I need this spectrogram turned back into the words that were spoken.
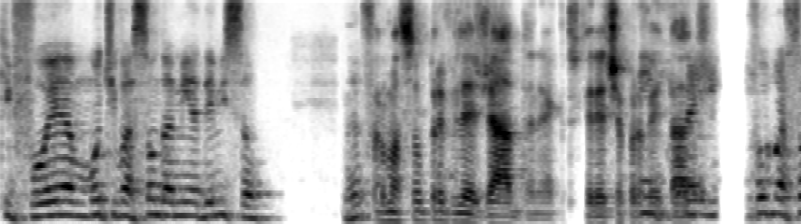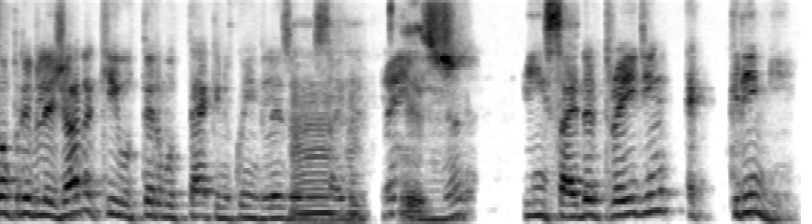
que foi a motivação da minha demissão. Né? Informação privilegiada, né? Que tu teria te aproveitado. Informação privilegiada, que o termo técnico em inglês é uhum, insider trading, né? E insider trading é crime.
